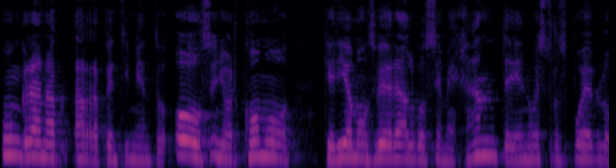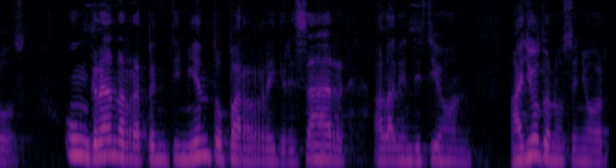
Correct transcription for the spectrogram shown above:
un gran arrepentimiento. Oh Señor, cómo queríamos ver algo semejante en nuestros pueblos, un gran arrepentimiento para regresar a la bendición. Ayúdanos, Señor,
